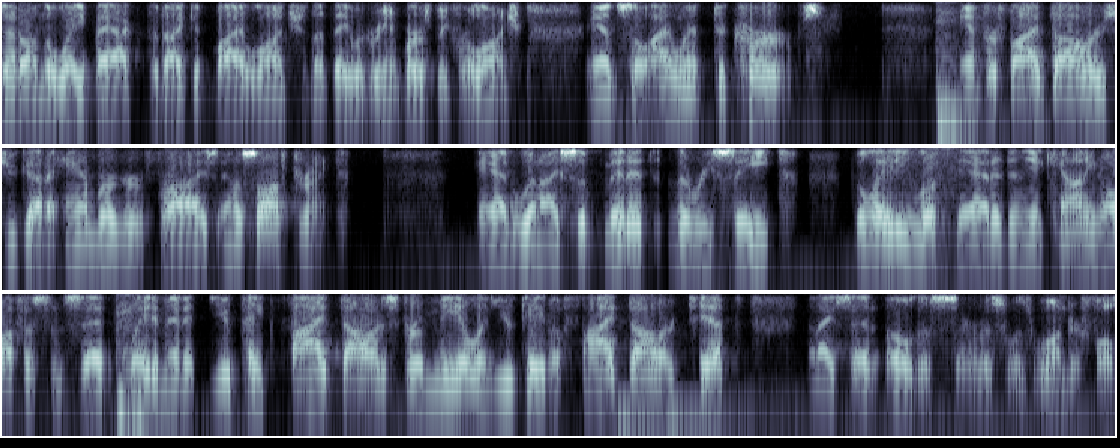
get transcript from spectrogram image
said on the way back that I could buy lunch and that they would reimburse me for lunch. And so I went to Curves, and for five dollars you got a hamburger, fries, and a soft drink. And when I submitted the receipt, the lady looked at it in the accounting office and said, "Wait a minute, you paid five dollars for a meal and you gave a five dollar tip." And I said, "Oh, the service was wonderful."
